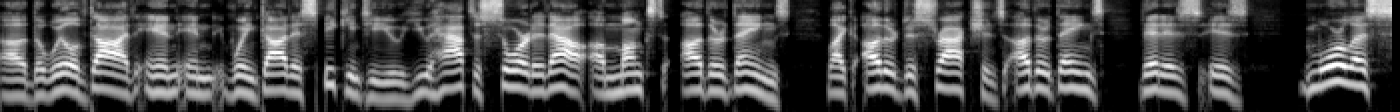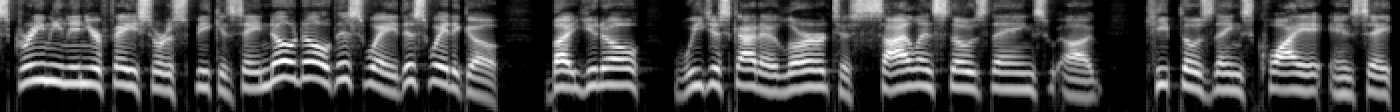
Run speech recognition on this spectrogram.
uh, the will of God. And, and when God is speaking to you, you have to sort it out amongst other things, like other distractions, other things that is, is more or less screaming in your face, so to speak, and saying, no, no, this way, this way to go. But, you know, we just got to learn to silence those things, uh, keep those things quiet and say,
